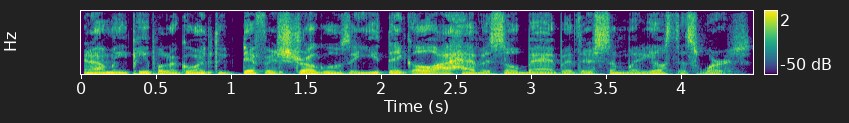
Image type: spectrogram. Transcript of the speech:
And how many people are going through different struggles, and you think, oh, I have it so bad, but there's somebody else that's worse.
